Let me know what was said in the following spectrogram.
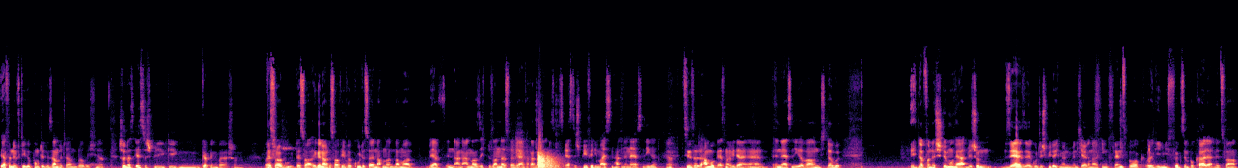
ja, vernünftige Punkte gesammelt haben, glaube ich. Ja. Schon das erste Spiel gegen Göppingen war ja schon. Das war gut, das war, genau, das war auf jeden Fall gut. Das war noch, noch mal ja, in einer anderen Sicht besonders, weil wir einfach allein also das erste Spiel für die meisten hatten in der ersten Liga. Ja. Beziehungsweise Hamburg erstmal wieder äh, in der ersten Liga war. Und ich glaube, ich glaube, von der Stimmung her hatten wir schon sehr, sehr gute Spiele. Ich meine, wenn ich erinnere, gegen Flensburg oder gegen die Füchse im Pokal, da hatten wir zwar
